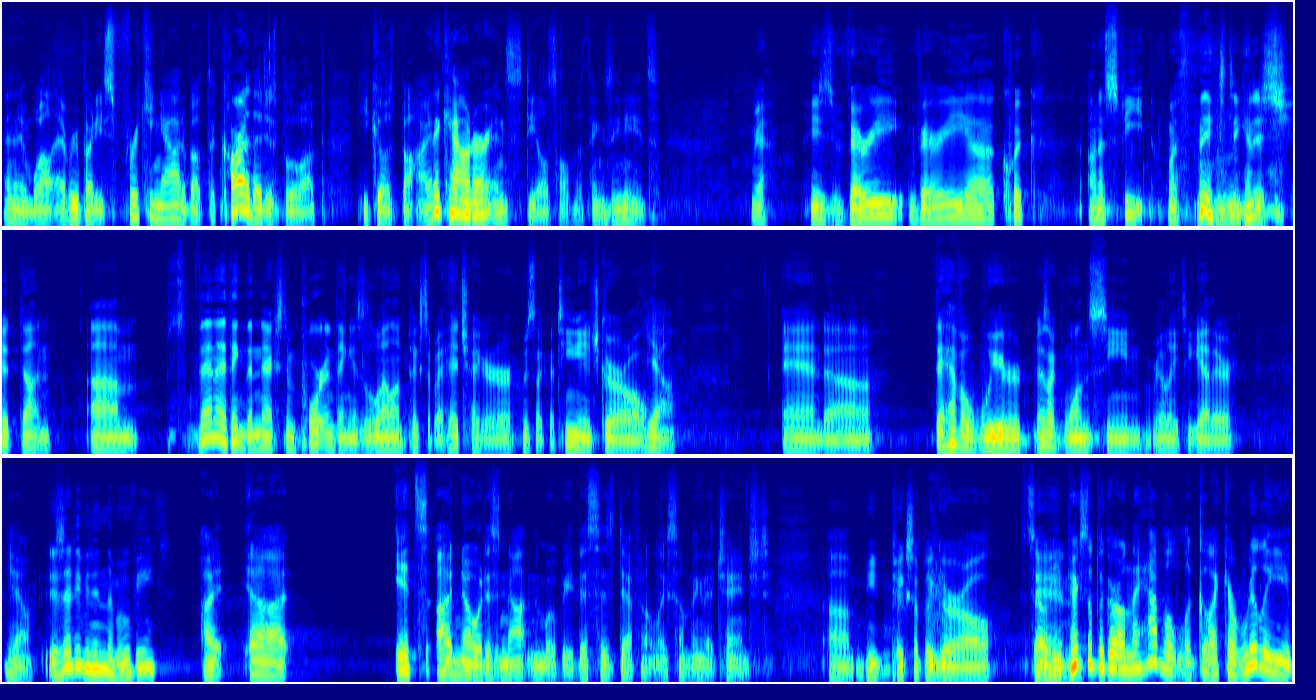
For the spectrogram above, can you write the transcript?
And then while everybody's freaking out about the car that just blew up, he goes behind a counter and steals all the things he needs. Yeah, he's very, very uh, quick on his feet with things to get his shit done. Um, so then I think the next important thing is Llewellyn picks up a hitchhiker who's like a teenage girl. Yeah, and uh, they have a weird. There's like one scene really together. yeah. Is that even in the movie? I uh, it's uh, no, it is not in the movie. This is definitely something that changed. Um, he picks up the girl. So he picks up the girl, and they have a, like a really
